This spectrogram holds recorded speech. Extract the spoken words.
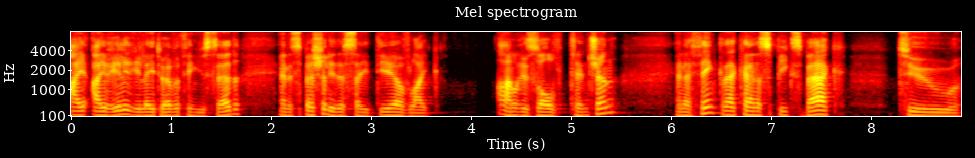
I, I really relate to everything you said, and especially this idea of like unresolved tension. And I think that kind of speaks back to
